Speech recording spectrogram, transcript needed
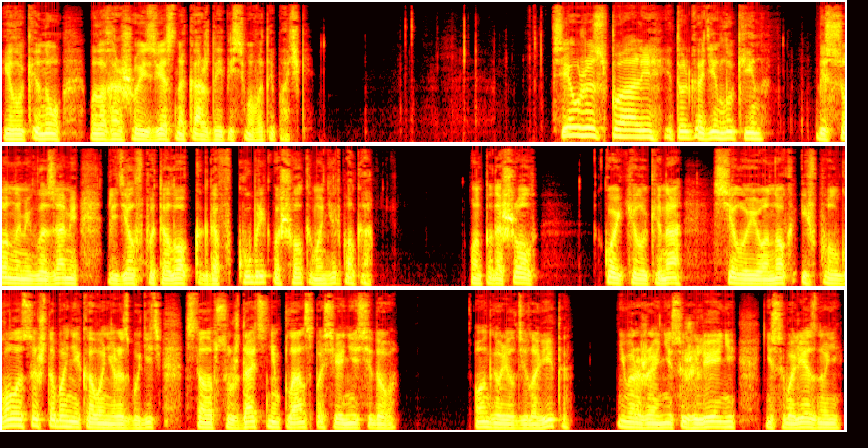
И Лукину было хорошо известно каждое письмо в этой пачке. Все уже спали, и только один Лукин бессонными глазами глядел в потолок, когда в кубрик вошел командир полка. Он подошел к койке Лукина, сел у его ног и в полголоса, чтобы никого не разбудить, стал обсуждать с ним план спасения Седова. Он говорил деловито, не выражая ни сожалений, ни соболезнований,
